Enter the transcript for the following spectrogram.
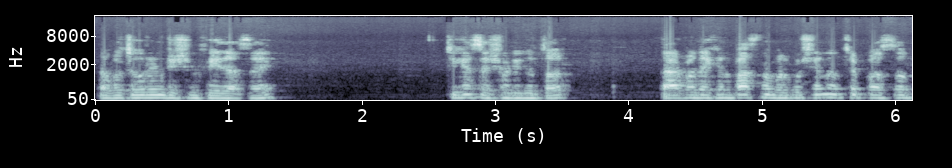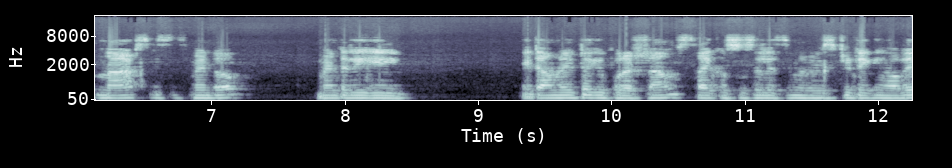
তারপর হচ্ছে ওরিয়েন্টেশন ফেজ আছে। ঠিক আছে, সঠিক উত্তর। তারপর দেখেন পাঁচ নম্বর কোশ্চেন হচ্ছে পাঁচ nurse assessment of mentally ill এটা আমরা একটু আগে পড়ে আসলাম। সাইকোসোশিয়াল হিস্ট্রি টেকিং হবে।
